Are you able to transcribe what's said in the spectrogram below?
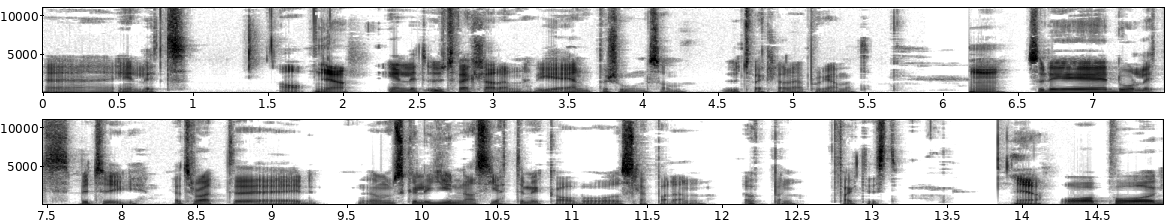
Eh, enligt, ja, Ja. enligt utvecklaren. Det är en person som utvecklar det här programmet. Mm. Så det är dåligt betyg. Jag tror att eh, de skulle gynnas jättemycket av att släppa den öppen, faktiskt. Ja. Och på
